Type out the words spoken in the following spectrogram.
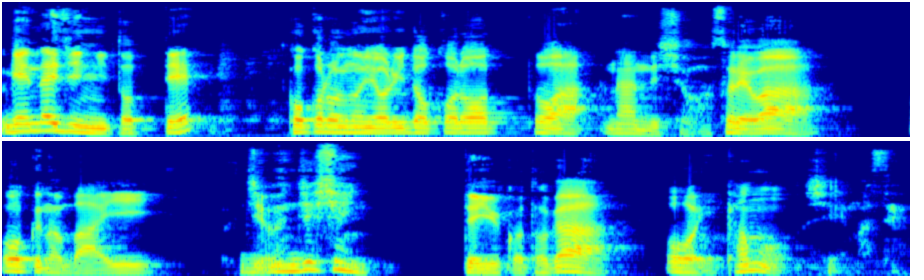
現代人にとって心の拠り所とは何でしょうそれは多くの場合、自分自身っていうことが多いかもしれません。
